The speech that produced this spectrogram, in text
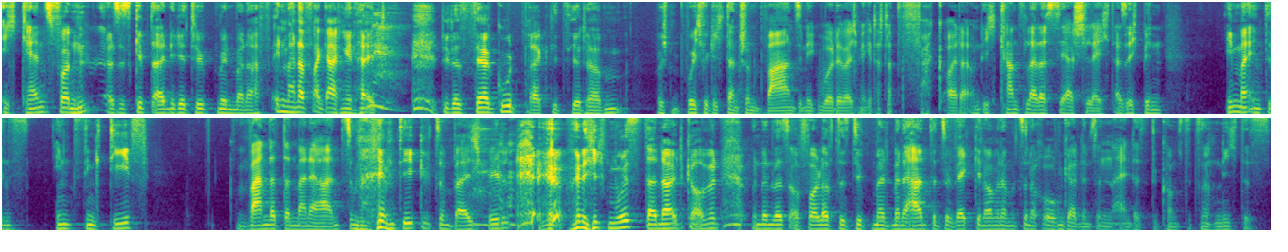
ich kenne es von, also es gibt einige Typen in meiner, in meiner Vergangenheit, die das sehr gut praktiziert haben, wo ich, wo ich wirklich dann schon wahnsinnig wurde, weil ich mir gedacht habe, fuck, Alter, und ich kann es leider sehr schlecht. Also ich bin immer intens, instinktiv wandert dann meine Hand zu meinem Dick zum Beispiel. Und ich muss dann halt kommen. Und dann war es auch voll auf das Typen halt meine Hand dazu weggenommen haben und so nach oben gehalten und so, nein, das, du kommst jetzt noch nicht, das,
